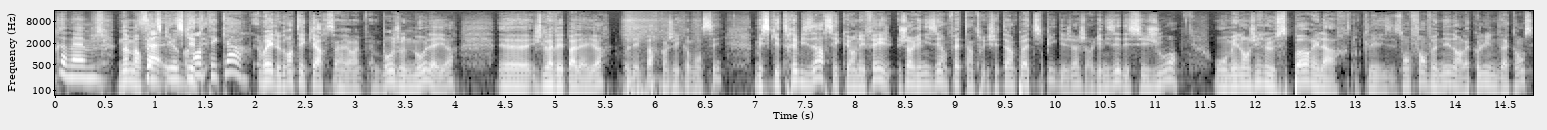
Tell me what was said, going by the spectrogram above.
quand même. Non, mais en fait, ce qui- le grand était- écart. Oui, le grand écart, c'est un, beau jeu de mots d'ailleurs. Euh, je l'avais pas d'ailleurs au départ quand j'ai commencé. Mais ce qui est très bizarre, c'est qu'en effet, j'organisais en fait un truc. J'étais un peu atypique déjà. J'organisais des séjours où on mélangeait le sport et l'art. Donc les enfants venaient dans la colonie de vacances.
